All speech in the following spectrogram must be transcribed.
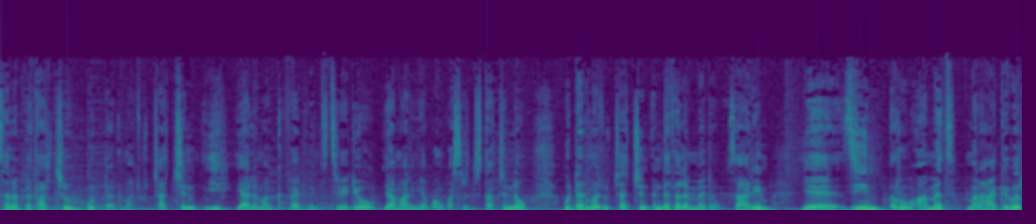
ሰነበታችሁ ውድ አድማጮቻችን። ይህ የዓለም አቀፍ አድቬንቲስት ሬዲዮ የአማርኛ ቋንቋ ስርጭታችን ነው። ውድ አድማጮቻችን እንደተለመደው ዛሬም የዚህን ሩብ ዓመት መርሃ ግብር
